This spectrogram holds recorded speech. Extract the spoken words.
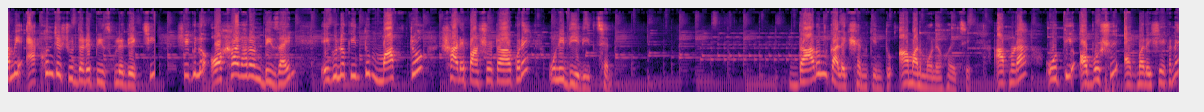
আমি এখন যে চুড়িদারের পিসগুলো দেখছি, সেগুলো অসাধারণ ডিজাইন এগুলো কিন্তু মাত্র সাড়ে পাঁচশো টাকা করে উনি দিয়ে দিচ্ছেন। দারুণ কালেকশন কিন্তু আমার মনে হয়েছে। আপনারা অতি অবশ্যই একবার এসে এখানে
